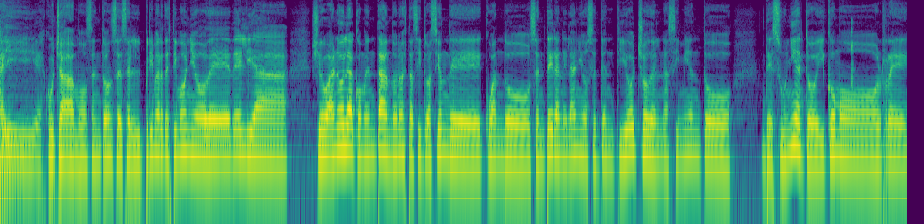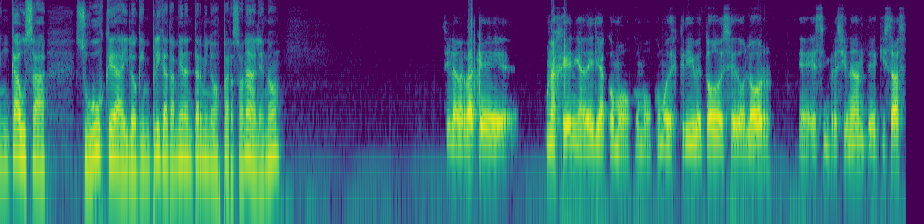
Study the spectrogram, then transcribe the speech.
Ahí escuchábamos entonces el primer testimonio de Delia Giovanola comentando ¿no? esta situación de cuando se entera en el año 78 del nacimiento de su nieto y cómo reencausa su búsqueda y lo que implica también en términos personales, ¿no? Sí, la verdad que una genia, Delia, cómo, cómo, cómo describe todo ese dolor, eh, es impresionante. Quizás,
